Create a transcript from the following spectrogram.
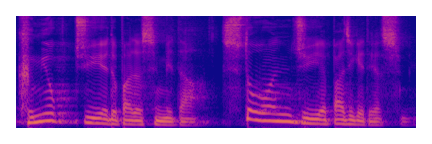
금욕주의에도 빠졌습니다. 수도원주의에 빠지게 되었습니다.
